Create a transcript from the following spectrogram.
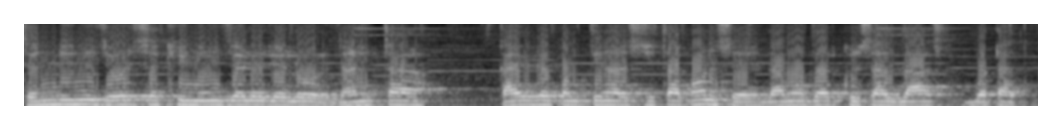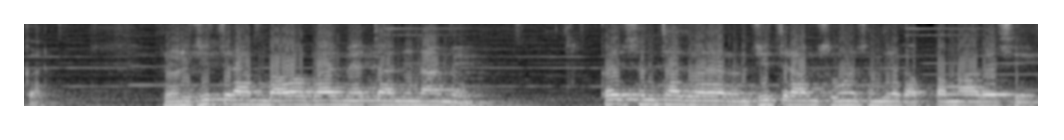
જનનીની જોડ સખી નહીં જડે રે લોળ. જાણીતા કાવ્ય પંક્તિના રચયિતા કોણ છે? દામોદર ખુશાલદાસ બોટાદકર. રણજીતરામ બાવાભાઈ મહેતાને નામે. કઈ સંસ્થા દ્વારા રણજીતરામ સુવર્ણચંદ્રક આપવામાં આવે છે?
